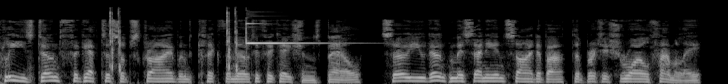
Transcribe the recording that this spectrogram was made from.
Please don't forget to subscribe and click the notifications bell, so you don't miss any inside about the British royal family.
